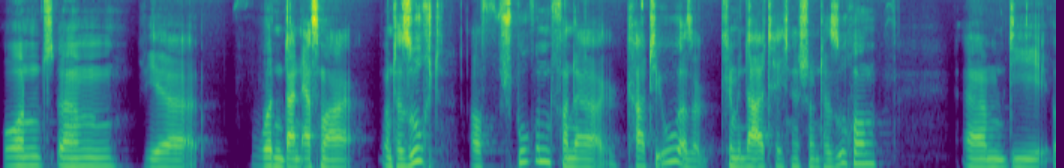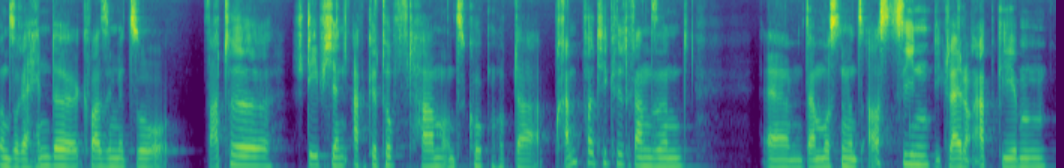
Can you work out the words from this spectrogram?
Und ähm, wir wurden dann erstmal untersucht auf Spuren von der KTU, also kriminaltechnische Untersuchung, ähm, die unsere Hände quasi mit so Wattestäbchen abgetupft haben, um zu gucken, ob da Brandpartikel dran sind. Ähm, da mussten wir uns ausziehen, die Kleidung abgeben.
